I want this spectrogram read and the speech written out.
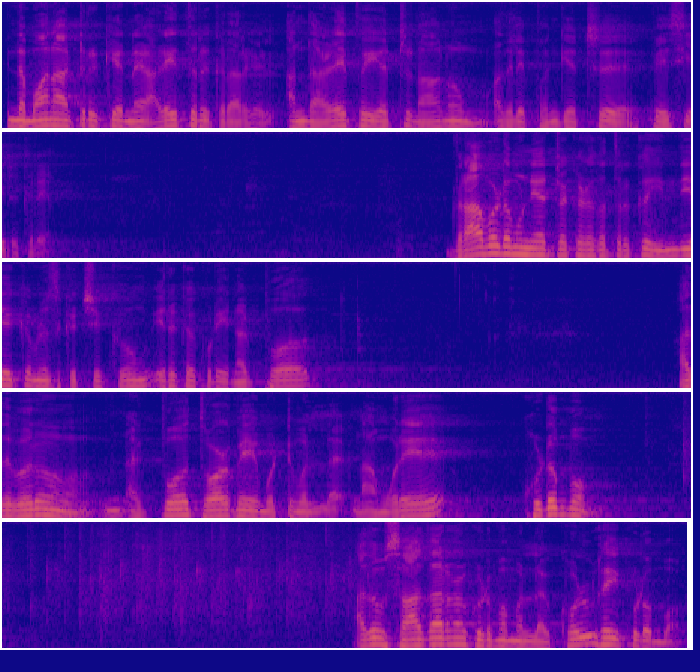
இந்த மாநாட்டிற்கு என்னை அழைத்திருக்கிறார்கள். அந்த அழைப்பை ஏற்று நானும் அதில் பங்கேற்று பேசியிருக்கிறேன். திராவிட முன்னேற்ற கழகத்திற்கும் இந்திய கம்யூனிஸ்ட் கட்சிக்கும் இருக்கக்கூடிய நட்போ அது வெறும் நட்போ தோழமையை மட்டுமல்ல. நாம் ஒரே குடும்பம். அதுவும் சாதாரண குடும்பம் அல்ல கொள்கை குடும்பம்.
